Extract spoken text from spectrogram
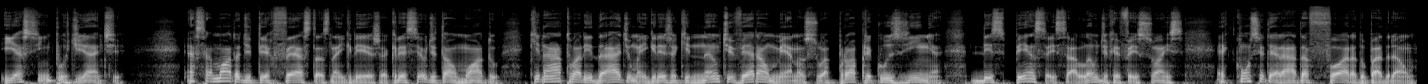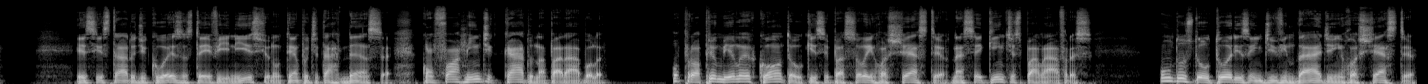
e assim por diante. Essa moda de ter festas na igreja cresceu de tal modo que, na atualidade, uma igreja que não tiver ao menos sua própria cozinha, despensa e salão de refeições é considerada fora do padrão. Esse estado de coisas teve início no tempo de tardança, conforme indicado na parábola. O próprio Miller conta o que se passou em Rochester nas seguintes palavras. Um dos doutores em divindade em Rochester,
